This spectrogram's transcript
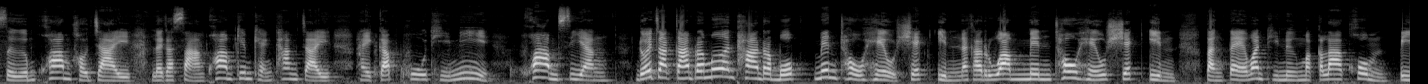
เสริมความเข้าใจและก็สร้างความเข้มแข็งทางใจ ให้กับผู้ที่มีความเสี่ยง โดยจากการประเมินผ่านระบบ mental health check in นะคะหรือว่า mental health check in ตั้งแต่วันที่ 1 มกราคม ปี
